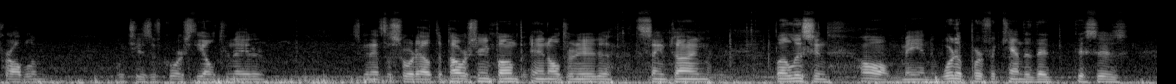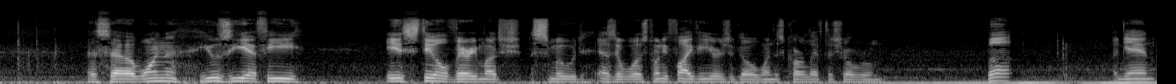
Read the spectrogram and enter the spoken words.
problem, which is of course the alternator. He's gonna have to sort out the power steering pump and alternator at the same time. But listen, oh man, what a perfect candidate this is. This uh, one UZFE is still very much smooth as it was 25 years ago when this car left the showroom. But again,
